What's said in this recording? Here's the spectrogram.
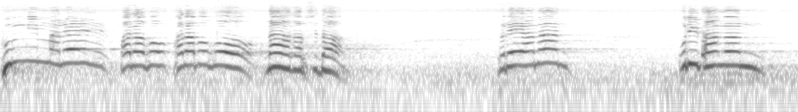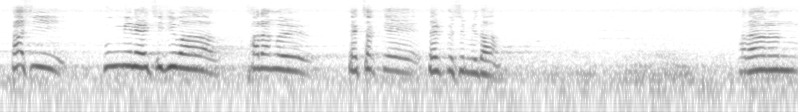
국민만을 바라보, 바라보고 나아갑시다. 그래야만 우리 당은 다시 국민의 지지와 사랑을 되찾게 될 것입니다. 사랑하는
